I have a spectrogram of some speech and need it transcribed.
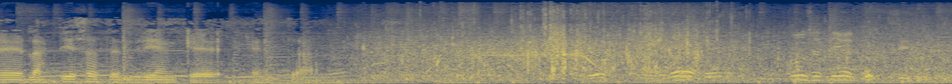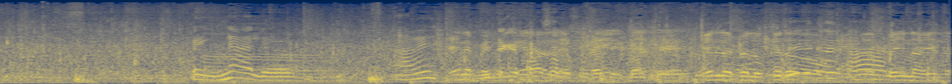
eh, las piezas tendrían que entrar. ¿Cómo se tiene? Peinalo. A ver. Viste que pasa los El de peluquero ah, peina bien, ¿no?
